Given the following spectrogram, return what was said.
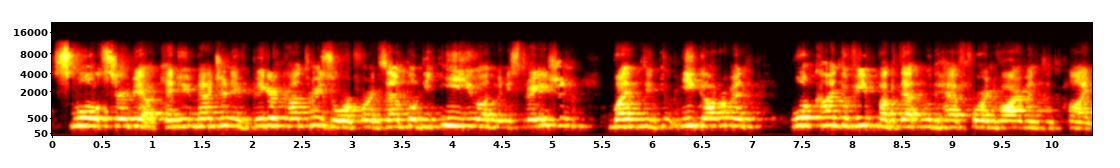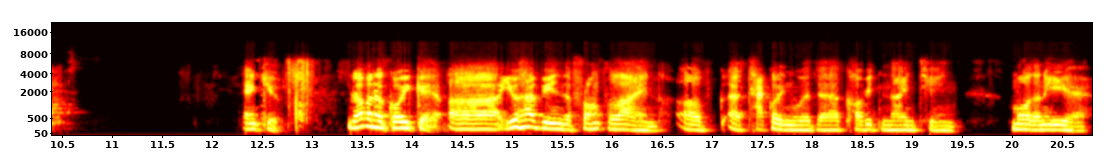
small Serbia. Can you imagine if bigger countries, or for example, the EU administration went into e-government, what kind of impact that would have for environment and climate? Thank you. Governor Koike, uh, you have been the front line of uh, tackling with uh, COVID-19 more than a year,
